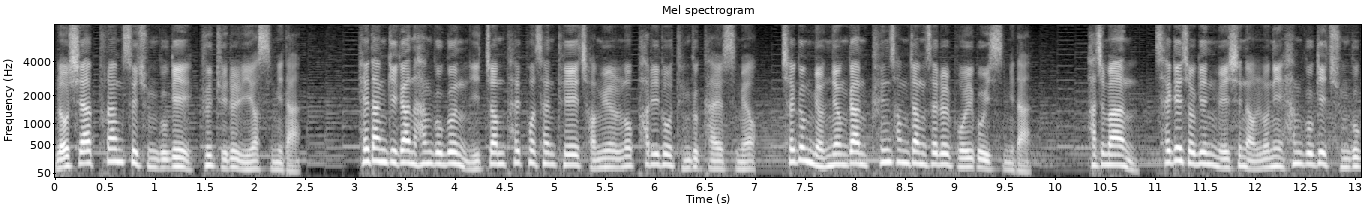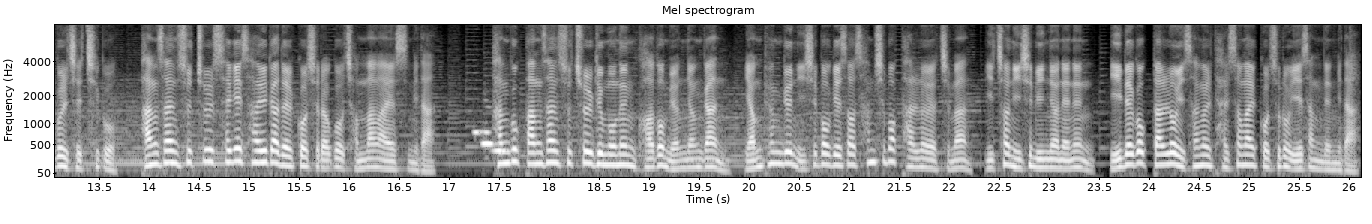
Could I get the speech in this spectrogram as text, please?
러시아, 프랑스, 중국이 그 뒤를 이었습니다. 해당 기간 한국은 2.8%의 점유율로 8위로 등극하였으며 최근 몇 년간 큰 성장세를 보이고 있습니다. 하지만 세계적인 외신 언론이 한국이 중국을 제치고 방산 수출 세계 4위가 될 것이라고 전망하였습니다. 한국 방산 수출 규모는 과거 몇 년간 연평균 20억에서 30억 달러였지만 2022년에는 200억 달러 이상을 달성할 것으로 예상됩니다.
